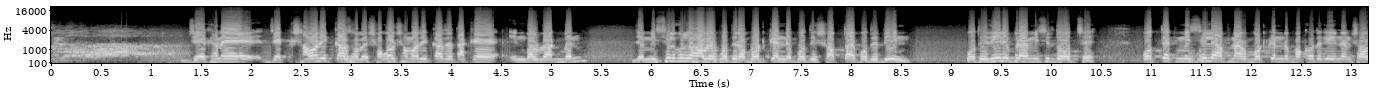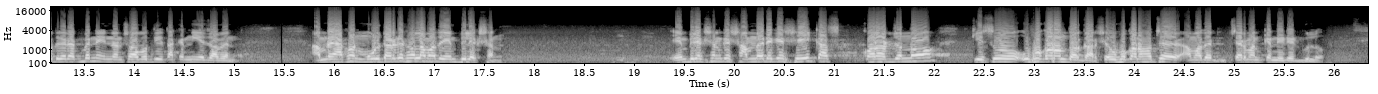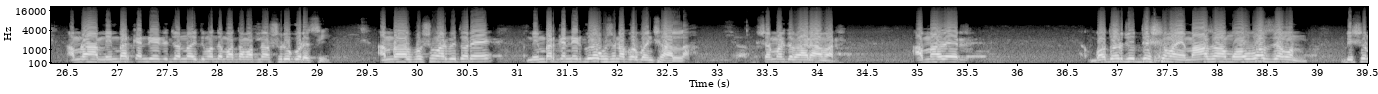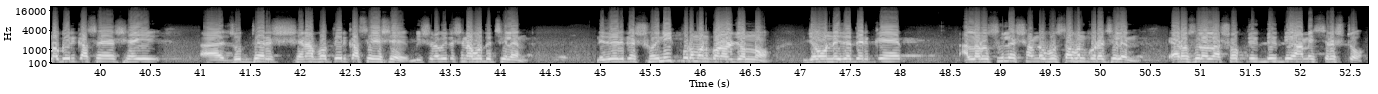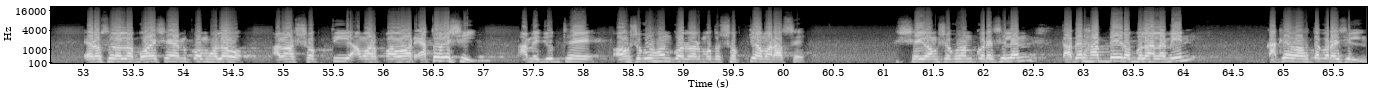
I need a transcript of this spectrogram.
যেখানে যে সামাজিক কাজ হবে, সকল সামাজিক কাজে তাকে ইনভলভ রাখবেন। যে মিছিলগুলো হবে প্রতিটা ভোট কেন্দ্রে, প্রতি সপ্তাহে, প্রতিদিন। প্রতিদিনই প্রায় মিছিল তো হচ্ছে। প্রত্যেক মিছিলে আপনার ভোট কেন্দ্রের পক্ষ থেকে ইউনিয়ন সভাপতিকে রাখবেন, ইউনিয়ন সভাপতি তাকে নিয়ে যাবেন। আমরা এখন মূল টার্গেট হলো আমাদের এমপি ইলেকশন এমপি ইলেকশনকে সামনে রেখে সেই কাজ করার জন্য কিছু উপকরণ দরকার। সেই উপকরণ হচ্ছে আমাদের চেয়ারম্যান ক্যান্ডিডেটগুলো। আমরা মেম্বার ক্যান্ডিডেটের জন্য ইতিমধ্যে মতামত নেওয়া শুরু করেছি। আমরা অল্প সময়ের ভিতরে মেম্বার ক্যান্ডিডেটগুলো ঘোষণা করব ইনশাআল্লাহ। সম্মানিত ভাইরা আমার, আমাদের বদর যুদ্ধের সময় মাজ ও মহবজ যেমন বিশ্বনবীর কাছে সেই যুদ্ধের সেনাপতির কাছে এসে, বিশ্বনবী তো সেনাপতি ছিলেন, নিজেদেরকে সৈনিক প্রমাণ করার জন্য, যেমন নিজেদেরকে আল্লাহ রসুলের সামনে উপস্থাপন করেছিলেন এ রসুল্লাহ শক্তির দিক দিয়ে আমি শ্রেষ্ঠ। এ রসুল্লাহ বয়সে আমি কম হলেও আমার শক্তি, আমার পাওয়ার এত বেশি, আমি যুদ্ধে অংশগ্রহণ করার মতো শক্তি আমার আছে। সেই অংশগ্রহণ করেছিলেন, তাদের হাত দিয়ে রব্বুল আলমিন কাকে হত্যা করাইছিলেন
